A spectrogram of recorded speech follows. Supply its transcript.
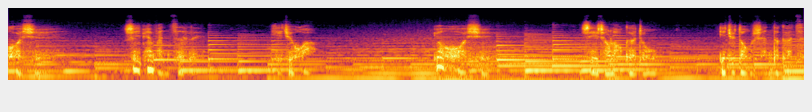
或许是一篇文字里一句话，又或许是一首老歌中一句动人的歌词。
